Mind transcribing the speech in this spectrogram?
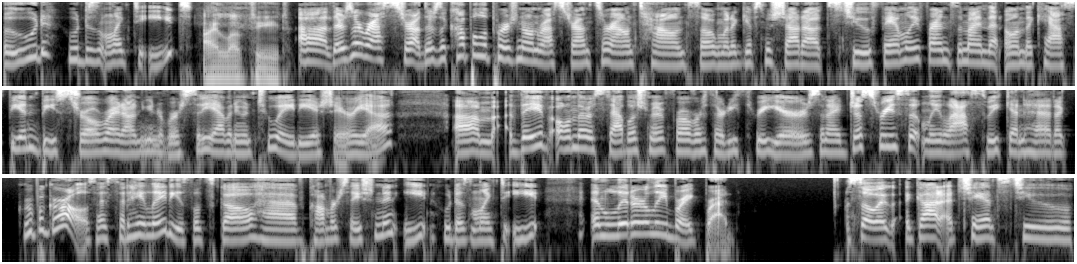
food. Who doesn't like to eat? I love to eat. Uh, there's a restaurant. There's a couple of Persian owned restaurants around town. So I'm going to give some shout outs to family friends of mine that own the Caspian Bistro right on University Avenue in 280 ish area. Um, they've owned their establishment for over 33 years. And I just recently, last weekend, had a group of girls. I said, Hey, ladies, let's go have conversation and eat. Who doesn't like to eat? And literally break bread. So I, I got a chance to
